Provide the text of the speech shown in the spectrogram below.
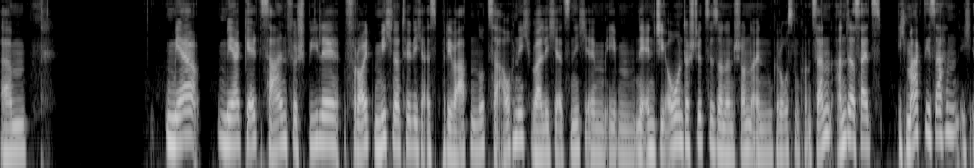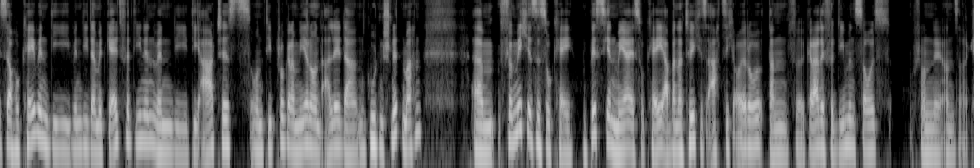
Ähm, mehr mehr Geld zahlen für Spiele freut mich natürlich als privaten Nutzer auch nicht, weil ich jetzt nicht ähm, eben eine NGO unterstütze, sondern schon einen großen Konzern. Andererseits, ich mag die Sachen. Ich ist auch okay, wenn die, wenn die damit Geld verdienen, wenn die, die Artists und die Programmierer und alle da einen guten Schnitt machen. Ähm, für mich ist es okay. Ein bisschen mehr ist okay, aber natürlich ist 80 Euro dann für, gerade für Demon's Souls schon eine Ansage.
